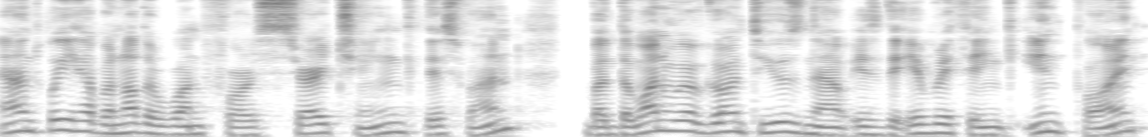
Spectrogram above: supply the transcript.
and we have another one for searching this one. But the one we're going to use now is the everything endpoint.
